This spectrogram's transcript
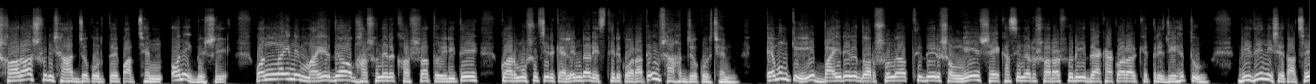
সরাসরি সাহায্য করতে পারছেন অনেক বেশি। অনলাইনে মায়ের দেওয়া ভাষণের খসড়া তৈরিতে কর্মসূচির ক্যালেন্ডার স্থির করাতেও সাহায্য করছেন। এমনকি বাইরের দর্শনার্থীদের সঙ্গে শেখ হাসিনার সরাসরি দেখা করার ক্ষেত্রে যেহেতু বিধিনিষেধ আছে,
